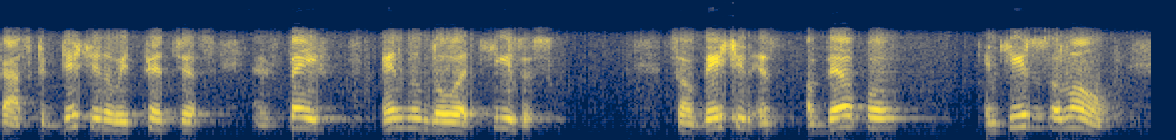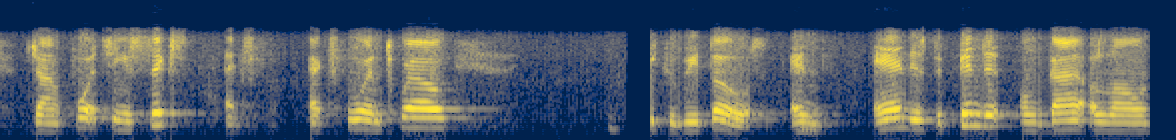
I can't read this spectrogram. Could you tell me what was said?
God's condition of repentance and faith in the Lord Jesus. Salvation is available in Jesus alone. John 14, 6, Acts, Acts 4 and 12. You could read those. And and is dependent on God alone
